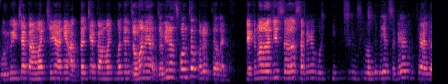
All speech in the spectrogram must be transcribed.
पूर्वीच्या कामाचे आणि आत्ताच्या कामामध्ये जमन जमीन आसमानचा फरक झालाय? टेक्नॉलॉजी सह सगळ्या गोष्टी इफिशियन्सी वगैरे या सगळ्या गोष्टी आल्या.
